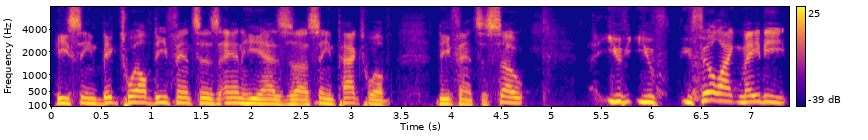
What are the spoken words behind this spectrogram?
He's seen Big 12 defenses and he has uh, seen Pac 12 defenses. So you you you feel like maybe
